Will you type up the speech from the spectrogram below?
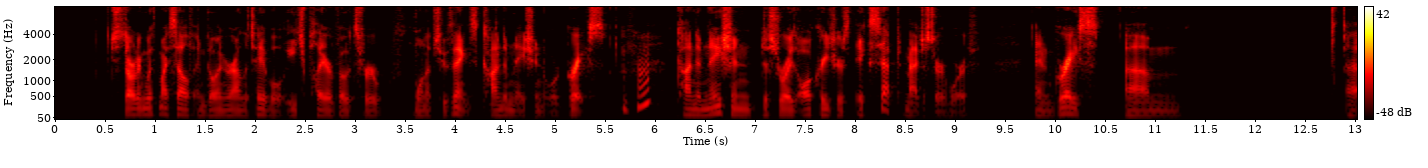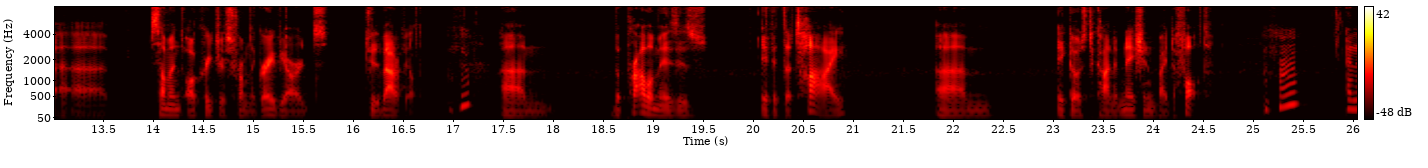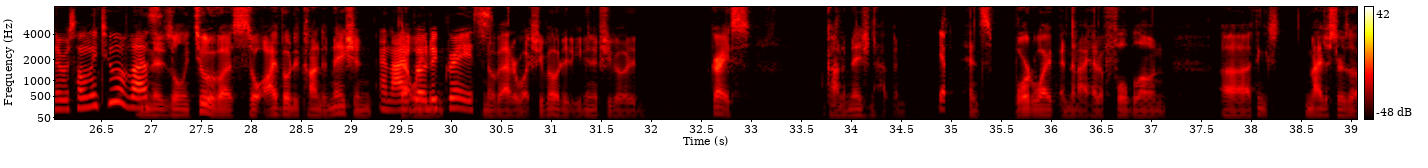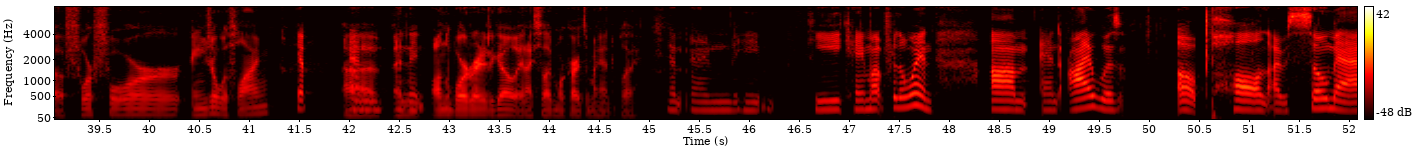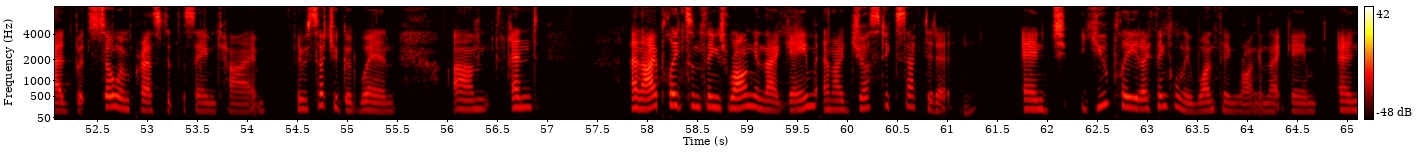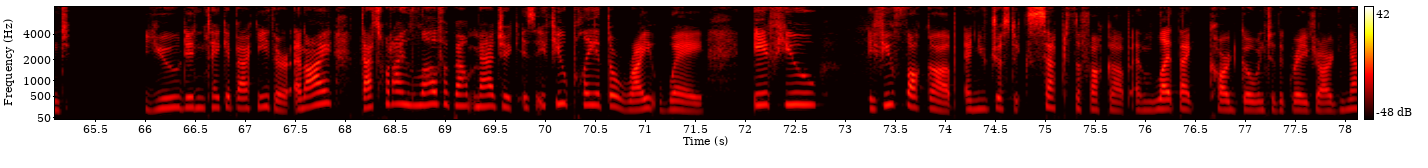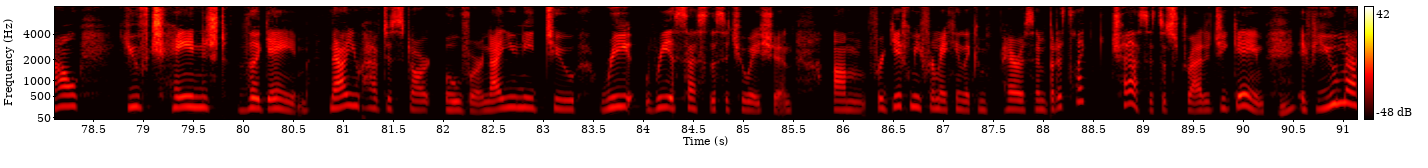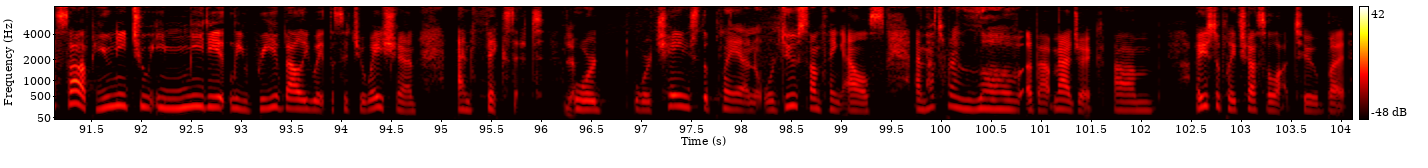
starting with myself and going around the table, each player votes for one of two things: condemnation or grace. Mhm. Condemnation destroys all creatures except Magister of Worth, and grace um, uh, summons all creatures from the graveyards to the battlefield. Mhm. Um, the problem is, is if it's a tie, um, it goes to condemnation by default. hmm And there was only two of us, And there's only two of us, so I voted condemnation. and I that way voted n- Grace. No matter what she voted, even if she voted Grace, condemnation happened. Yep. Hence board wipe, and then I had a full blown. Uh, I think Magister's a four four angel with flying. Yep. Uh, And- and on the board, ready to go, and I still had more cards in my hand to play. Yep, and he he came up for the win. Um, and I was appalled. I was so mad, but so impressed at the same time. It was such a good win. Um, and and I played some things wrong in that game, and I just accepted it. Mhm. And you played, I think, only one thing wrong in that game, and you didn't take it back either. And I that's what I love about Magic is if you play it the right way, if you if you fuck up and you just accept the fuck up and let that card go into the graveyard, now you've changed the game. Now you have to start over. Now you need to re reassess the situation. Um, forgive me for making the comparison, but it's like chess. It's a strategy game. Mhm. If you mess up, you need to immediately reevaluate the situation and fix it, Yeah. or or change the plan, or do something else. And that's what I love about Magic. Um, I used to play chess a lot too, but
